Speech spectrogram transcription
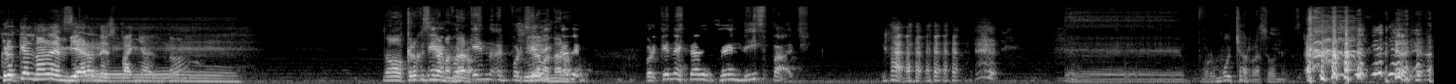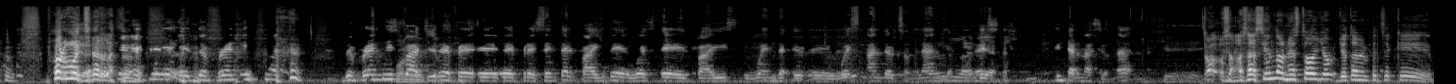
Creo que él no la enviaron a España, ¿no? No, creo que sí la mandaron. ¿por qué, no, por, qué no está de, ¿por qué no está de Friend Dispatch? eh, por muchas razones. por muchas razones. The Friend Dispatch, The Friend Dispatch eh, representa el país de West, el país eh, West Anderson Landia, es internacional. O, sea, siendo honesto, yo, yo también pensé que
